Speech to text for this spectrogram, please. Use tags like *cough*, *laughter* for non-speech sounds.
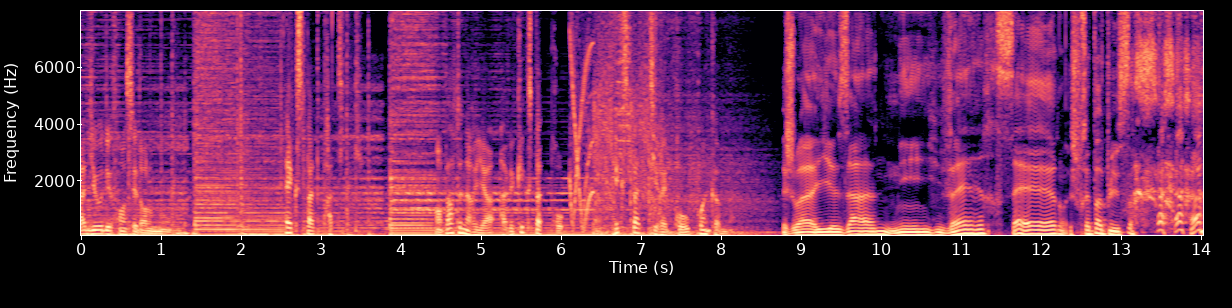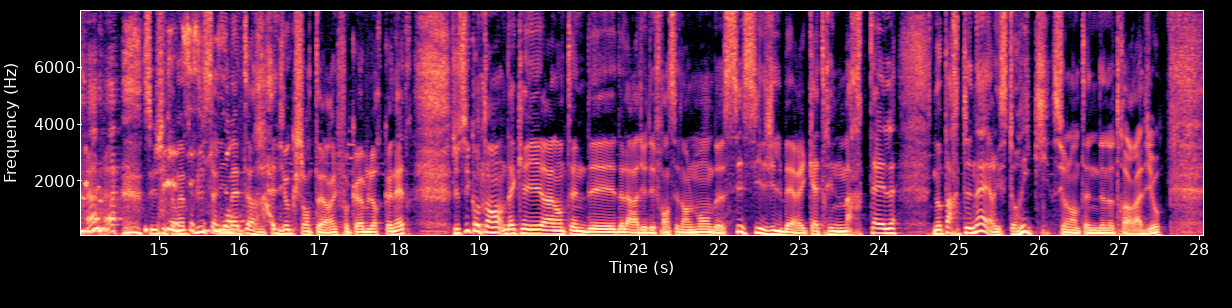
radio des Français dans le monde. Expat Pratique. En partenariat avec Expat Pro. expat-pro.com. Joyeux anniversaire. Je ferai pas plus. *laughs* je suis quand même plus animateur radio que chanteur, hein, il faut quand même le reconnaître. Je suis content d'accueillir à l'antenne de la radio des Français dans le monde Cécile Gilbert et Catherine Martel, nos partenaires historiques sur l'antenne de notre radio.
